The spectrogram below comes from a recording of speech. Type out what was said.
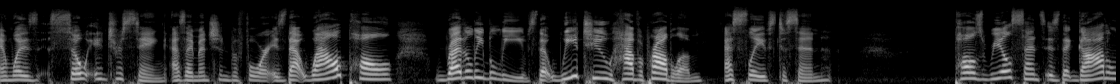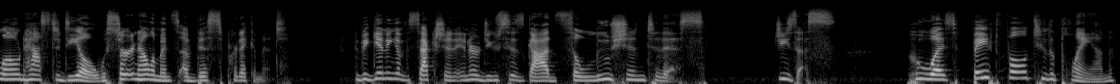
And what is so interesting, as I mentioned before, is that while Paul readily believes that we too have a problem as slaves to sin, Paul's real sense is that God alone has to deal with certain elements of this predicament. The beginning of the section introduces God's solution to this Jesus, who was faithful to the plan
